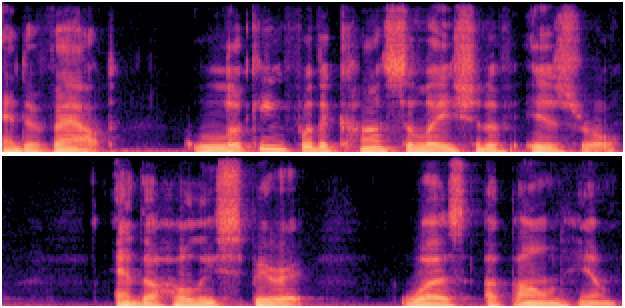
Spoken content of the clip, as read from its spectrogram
and devout, looking for the consolation of Israel, and the Holy Spirit was upon him.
